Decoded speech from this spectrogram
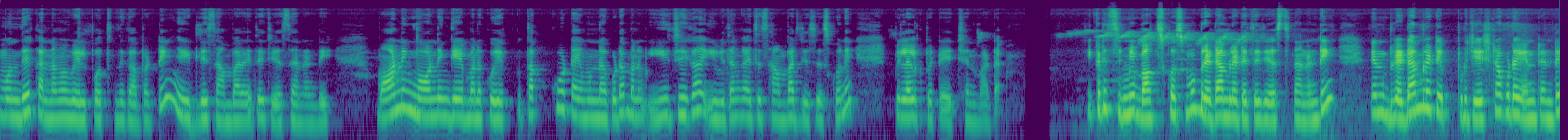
ముందే కన్నమ్మ వెళ్ళిపోతుంది కాబట్టి ఇడ్లీ సాంబార్ అయితే చేశానండి. మార్నింగ్ మార్నింగే మనకు తక్కువ టైం ఉన్నా కూడా మనం ఈజీగా ఈ విధంగా అయితే సాంబార్ చేసేసుకొని పిల్లలకు పెట్టేయచ్చు అనమాట ఇక్కడ సిమ్మి బాక్స్ కోసము బ్రెడ్ ఆమ్లెట్ అయితే చేస్తున్నానండి. నేను బ్రెడ్ ఆమ్లెట్ ఎప్పుడు చేసినా కూడా ఏంటంటే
